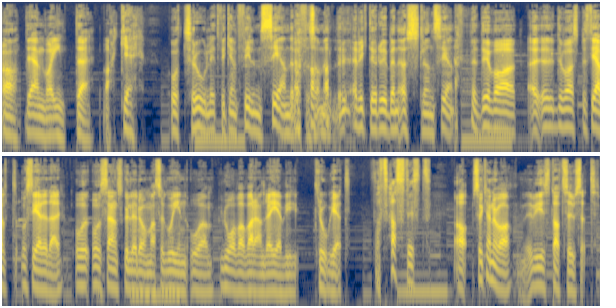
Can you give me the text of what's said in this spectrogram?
ja. den var inte vacker. Otroligt vilken filmscen det låter som. En, en riktig Ruben Östlund-scen. Det var, det var speciellt att se det där. Och, och sen skulle de alltså gå in och lova varandra evig trohet. Fantastiskt! Ja, så kan det vara vid Stadshuset.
